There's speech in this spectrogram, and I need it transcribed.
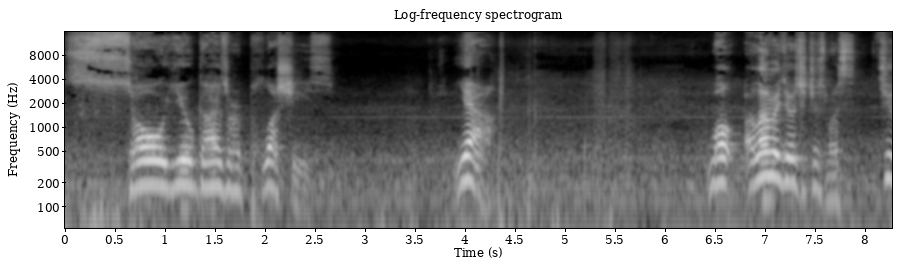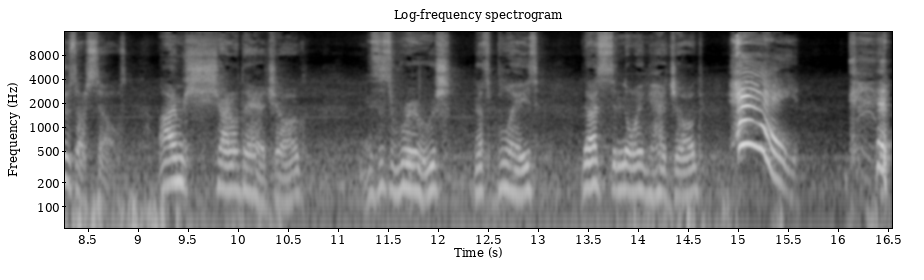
So you guys are plushies. Yeah. Well, allow me to introduce, my, introduce ourselves. I'm Shadow the Hedgehog. This is Rouge. That's Blaze. That's the annoying hedgehog. Hey!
